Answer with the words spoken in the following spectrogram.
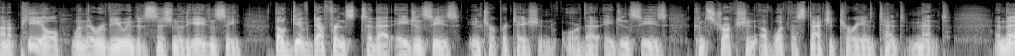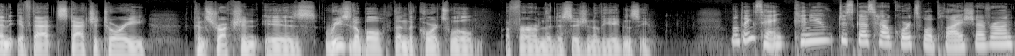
on appeal, when they're reviewing the decision of the agency, they'll give deference to that agency's interpretation or that agency's construction of what the statutory intent meant. And then, if that statutory construction is reasonable, then the courts will affirm the decision of the agency. Well, thanks, Hank. Can you discuss how courts will apply Chevron?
